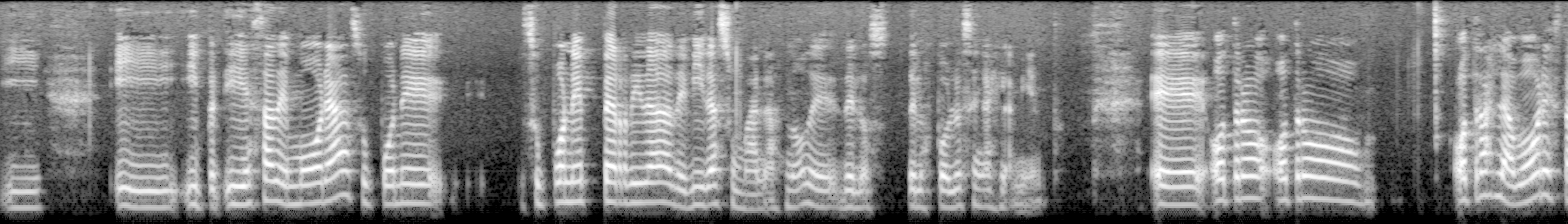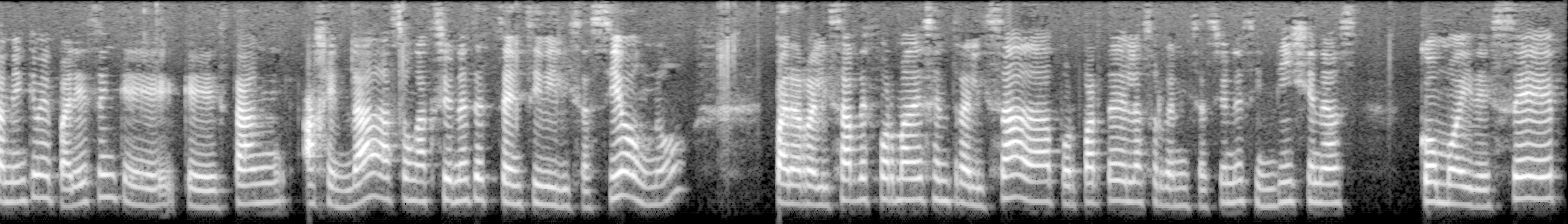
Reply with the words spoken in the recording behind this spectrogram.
Y esa demora supone, pérdida de vidas humanas ¿no? de, los, de los pueblos en aislamiento. Eh, otras labores también que me parecen que, que, están agendadas son acciones de sensibilización, ¿no? Para realizar de forma descentralizada por parte de las organizaciones indígenas como AIDECEP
